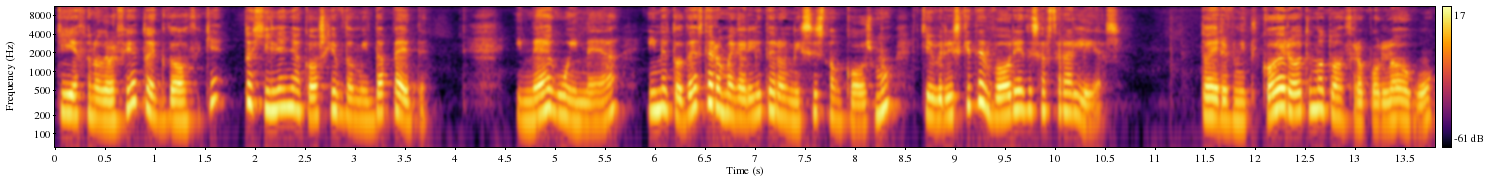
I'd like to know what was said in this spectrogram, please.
και η εθνογραφία του εκδόθηκε το 1975. Η Νέα Γουινέα είναι το δεύτερο μεγαλύτερο νησί στον κόσμο και βρίσκεται βόρεια της Αυστραλίας. Το ερευνητικό ερώτημα του ανθρωπολόγου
